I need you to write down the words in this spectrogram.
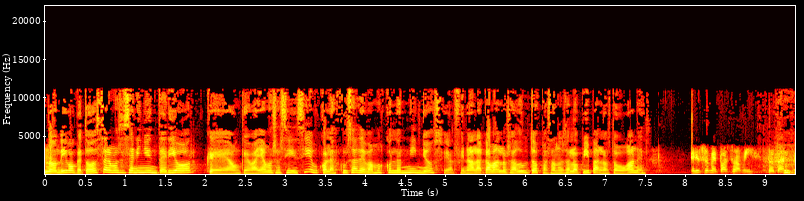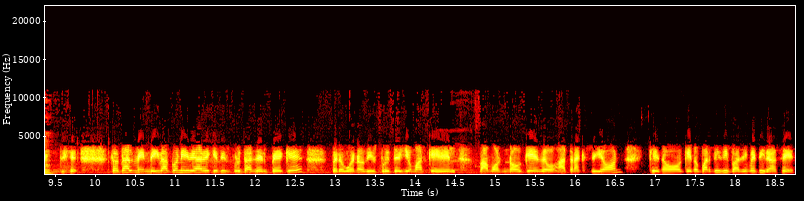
No, digo que todos tenemos ese niño interior que aunque vayamos así, sí, con la excusa de vamos con los niños y al final acaban los adultos pasándoselo pipa en los toboganes. Eso me pasó a mí, totalmente, totalmente. Iba con idea de que disfrutas del peque, pero bueno, disfruté yo más que él. Vamos, no quedó atracción que no que no participase y me tirase.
